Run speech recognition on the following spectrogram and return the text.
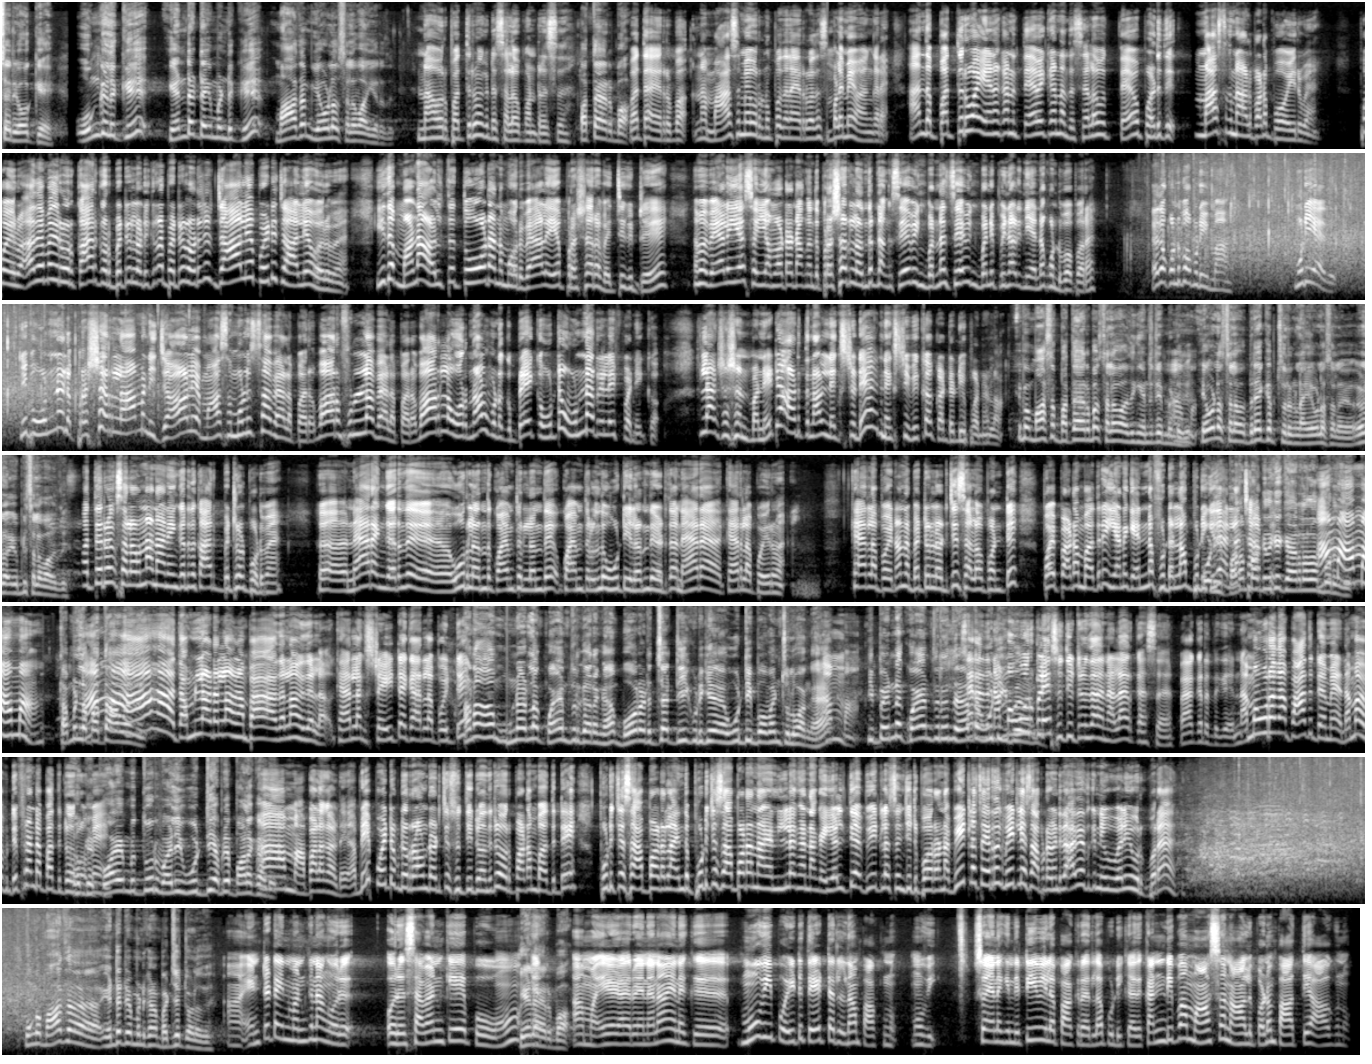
சரி ஓகே உங்களுக்கு என்டர்டைன்மெண்ட்டுக்கு மாதம் எவ்வளவு செலவாகிறது? நான் ஒரு பத்து ரூபா கிட்ட செலவு பண்ணுறேன் சார் பத்தாயிரம் ரூபாய் பத்தாயிரம் ரூபாய் நான் மாசமே ஒரு முப்பதனாயிரம் ரூபா தான் சம்பளமே வாங்குறேன். அந்த பத்து ரூபா எனக்கான தேவைக்கான அந்த செலவு தேவைப்படுது. மாசத்துக்கு நாலு படம் போயிடுவேன் போயிடுவேன் அதே மாதிரி ஒரு காருக்கு ஒரு பெட்ரோல் அடிக்கிறேன் பெட்ரோல் அடிச்சு ஜாலியாக போயிட்டு ஜாலியாக வருவேன். இதை மன அழுத்தத்தோட நம்ம ஒரு வேலையை ப்ரெஷரை வச்சுக்கிட்டு நம்ம வேலையே செய்ய மாட்டோம். நாங்கள் இந்த ப்ரெஷரில் வந்து நாங்கள் சேவிங் பண்ண சேவிங் பண்ணி பின்னாடி நீ என்ன கொண்டு போக போகிற எதை கொண்டு போக முடியுமா? முடியாது. நீ இப்போ ஒன்றும் இல்லை ப்ரெஷர் இல்லாமல் நீ ஜாலியாக மாதம் முழுசாக வேலை பாரு. வாரம் ஃபுல்லாக வேலை பாரு. வாரில் ஒரு நாள் உனக்கு பிரேக்கை விட்டு உன்னை ரிலீஃப் பண்ணிக்கோ. ரிலாக்ஸேஷன் பண்ணிவிட்டு அடுத்த நாள் நெக்ஸ்ட் டே நெக்ஸ்ட் வீக்காக கண்டினியூ பண்ணலாம். இப்போ மாசம் பத்தாயிரம் ரூபாய் செலவாகுதுங்க என்டர்டைன்மெண்ட்டுக்கு எவ்வளோ செலவு? பிரேக்கப் சொல்லுங்களேன். எவ்வளோ செலவு? எவ்வளோ எப்படி செலவாகுது? பத்து ரூபாய்க்கு செலவுனா நான் இங்கேருந்து காருக்கு பெட்ரோல் போடுவேன். அஹ் நேரா இங்கேருந்து ஊர்லேருந்து கோயம்புத்தூர்லேருந்து கோயம்புத்தூர்லேருந்து ஊட்டியிலேருந்து எடுத்தால் நேராக கேரளா போயிடுவேன் கேரளா போயிட்டா நான் பெட்ரோல் அடித்து செலவு பண்ணிட்டு போய் படம் பார்த்துட்டு எனக்கு என்ன ஃபுட்டெல்லாம் பிடிக்குது நீ படம் எல்லாம் சாப்பிட்டு கேரளா ஆமா ஆமா ஆமா. தமிழ்ல பார்த்தா ஆஹா, தமிழ்நாடெல்லாம் நான் அதெல்லாம் இதெல்லாம் கேரளாக்கு ஸ்ட்ரைட்டாக கேரளா போயிட்டு. ஆனா முன்னாடிலாம் கோயம்புத்தூர்காரங்க போர் அடிச்சா டீ குடிக்க ஊட்டி போவேன்னு சொல்லுவாங்க. ஆமா. இப்போ என்ன கோயம்புத்தூர்ல இருந்து ஊட்டிக்கு நம்ம ஊருக்குள்ளே சுத்திட்டு இருந்தா அது நல்லா இருக்கா சார் பாக்குறதுக்கு. நம்ம ஊரை தான் பார்த்துட்டோமே நம்ம டிஃப்ரெண்டா பார்த்துட்டு வருவோமே. கோயம்புத்தூர் வழி ஊட்டி அப்படியே பாலக்காடு. ஆமா பழகாடு அப்படியே போயிட்டு அப்படி ரவுண்ட் அடிச்சு சுத்திட்டு வந்துட்டு ஒரு படம் பார்த்துட்டு பிடிச்ச சாப்பாடெல்லாம் இந்த பிடிச்ச சாப்பாடை நான் இல்லைங்க நாங்க ஹெல்த்தியா வீட்ல செஞ்சுட்டு போறோம். நான் வீட்ல செய்யறதுக்கு வீட்லயே சாப்பிட வேண்டியது அது எதுக்கு நீ வெளியூருக்கு போற? உங்க மாத என்டர்டைன்மெண்ட்கான பட்ஜெட் எவ்வளவு? என்டர்டைன்மெண்ட்க்கு நாங்கள் ஒரு ஒரு செவன் கே போவோம். ஏழாயிரம் ரூபாய் ஆமாம் ஏழாயிரம். என்னன்னா எனக்கு மூவி போயிட்டு தேட்டரில் தான் பார்க்கணும் மூவி ஸோ எனக்கு இந்த டிவியில் பார்க்குறதுலாம் பிடிக்காது. கண்டிப்பாக மாதம் நாலு படம் பார்த்தே ஆகணும்.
